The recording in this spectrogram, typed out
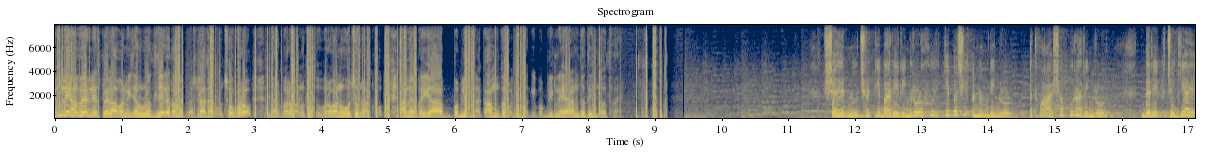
એમને અવેરનેસ ફેલાવવાની જરૂરત છે કે તમે ભ્રષ્ટાચાર ઓછો કરો, ઘર ભરવાનું, ખીતું ભરવાનું ઓછું રાખો અને ભાઈ આ પબ્લિકના કામ કરો, જેથી પબ્લિકને હેરાનગતિ ન થાય. શહેરનું છઠ્ઠી બારી રિંગ રોડ હોય કે પછી અનમ રિંગ રોડ અથવા આશાપુરા રિંગ રોડ દરેક જગ્યાએ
